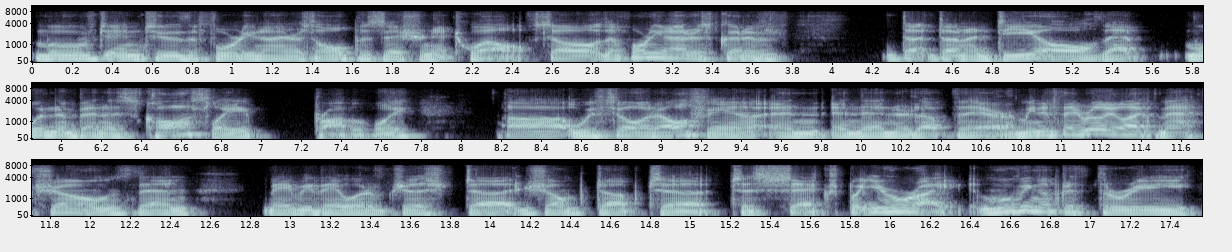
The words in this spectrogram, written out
moved into the 49ers' old position at 12. So the 49ers could have d- done a deal that wouldn't have been as costly, probably, uh, with Philadelphia and, and ended up there. I mean, if they really liked Mac Jones, then maybe they would have just uh, jumped up to, to six. But you're right. Moving up to three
